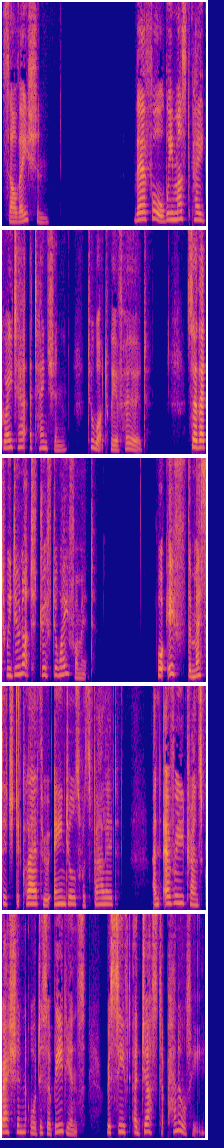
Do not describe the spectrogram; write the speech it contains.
salvation? Therefore, we must pay greater attention to what we have heard, so that we do not drift away from it. For if the message declared through angels was valid, and every transgression or disobedience received a just penalty,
